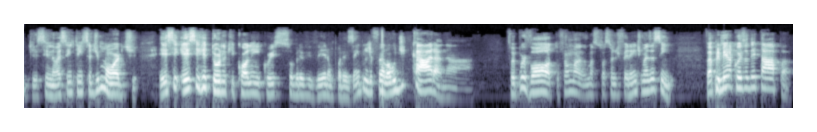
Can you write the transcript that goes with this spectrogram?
Porque senão é sentença de morte. Esse, esse retorno que Colin e Chris sobreviveram, por exemplo, ele foi logo de cara na. Foi por voto, foi uma, uma situação diferente, mas assim, foi a primeira coisa da etapa.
